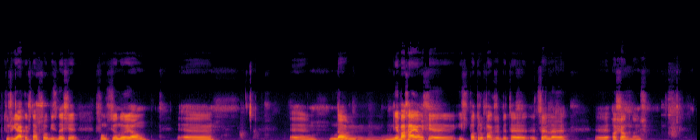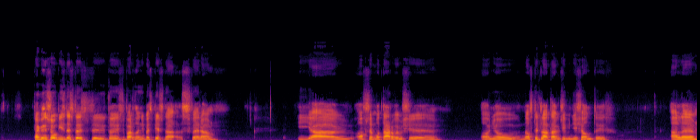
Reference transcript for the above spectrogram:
którzy jakoś tam w show biznesie funkcjonują, e, e, no, nie wahają się iść po trupach, żeby te cele e, osiągnąć. Tak więc show biznes to jest, to jest bardzo niebezpieczna sfera. I ja owszem, otarłem się o nią no, w tych latach 90., ale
